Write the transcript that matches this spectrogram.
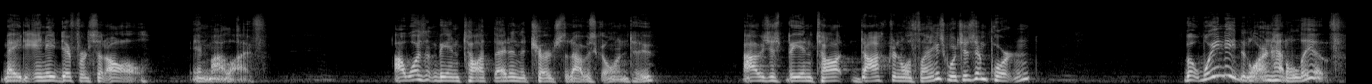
made any difference at all in my life. I wasn't being taught that in the church that I was going to. I was just being taught doctrinal things, which is important. But we need to learn how to live.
